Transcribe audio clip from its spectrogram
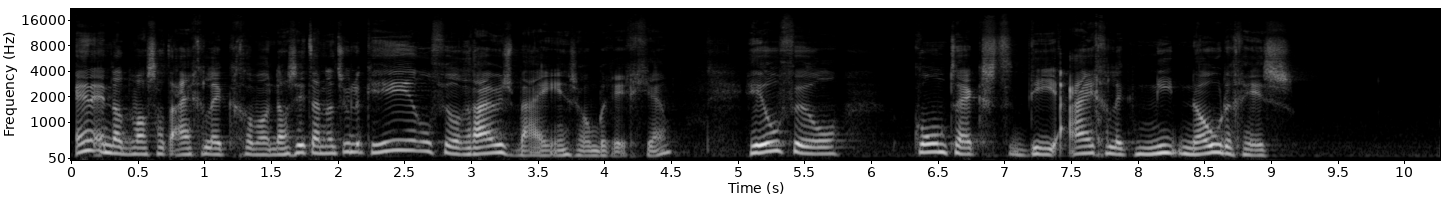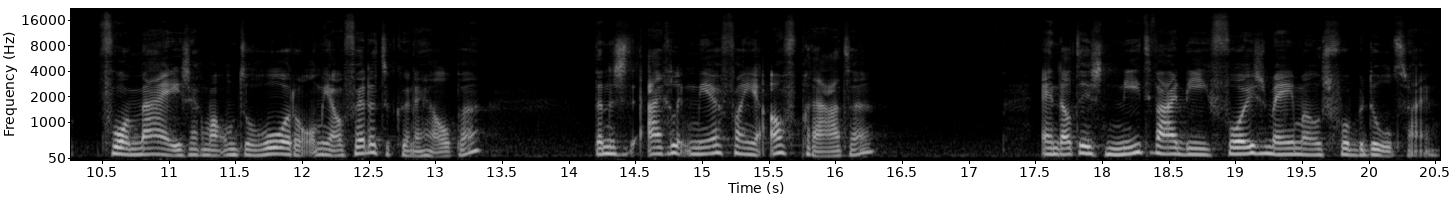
En, dan was dat eigenlijk gewoon. Dan zit daar natuurlijk heel veel ruis bij in zo'n berichtje. Heel veel context die eigenlijk niet nodig is voor mij, zeg maar, om te horen, om jou verder te kunnen helpen. Dan is het eigenlijk meer van je afpraten en dat is niet waar die voice memo's voor bedoeld zijn.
